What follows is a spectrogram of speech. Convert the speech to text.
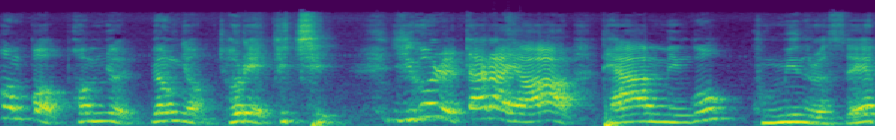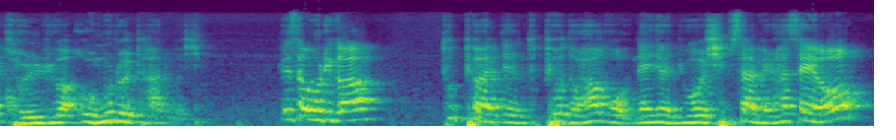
헌법, 법률, 명령, 조례, 규칙 이거를 따라야 대한민국 국민으로서의 권리와 의무를 다하는 것입니다. 그래서 우리가 투표할 때는 투표도 하고 내년 6월 13일 하세요.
